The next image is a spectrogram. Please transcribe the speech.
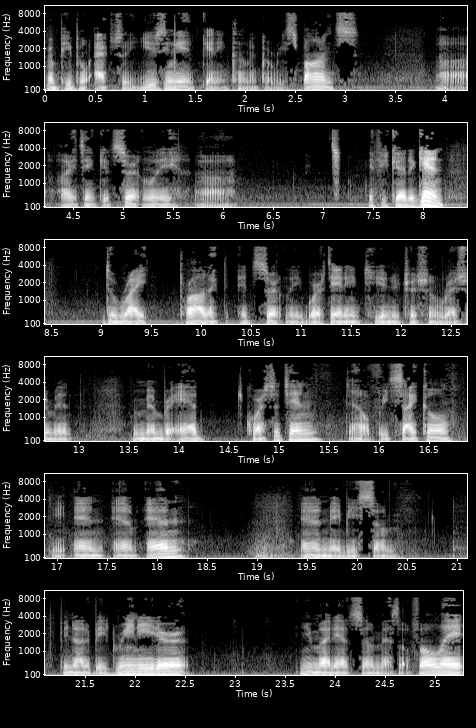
from people actually using it, getting clinical response. Uh, I think it's certainly, uh, if you get, again, the right product, it's certainly worth adding to your nutritional regimen. Remember, add quercetin to help recycle the NMN and maybe some, if you're not a big green eater, you might add some methylfolate.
